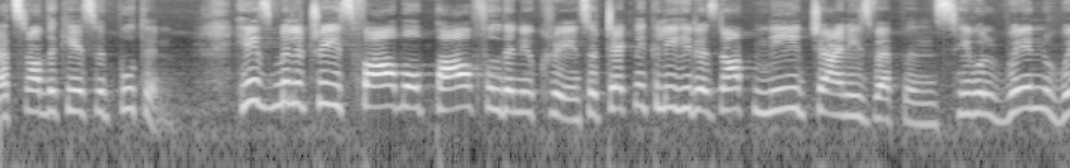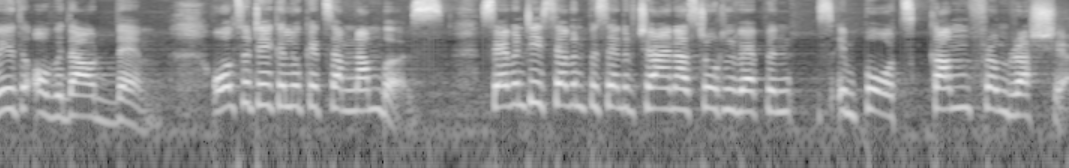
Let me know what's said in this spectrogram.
That's not the case with Putin. His military is far more powerful than Ukraine, so technically he does not need Chinese weapons. He will win with or without them. Also, take a look at some numbers 77% of China's total weapons imports come from Russia.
